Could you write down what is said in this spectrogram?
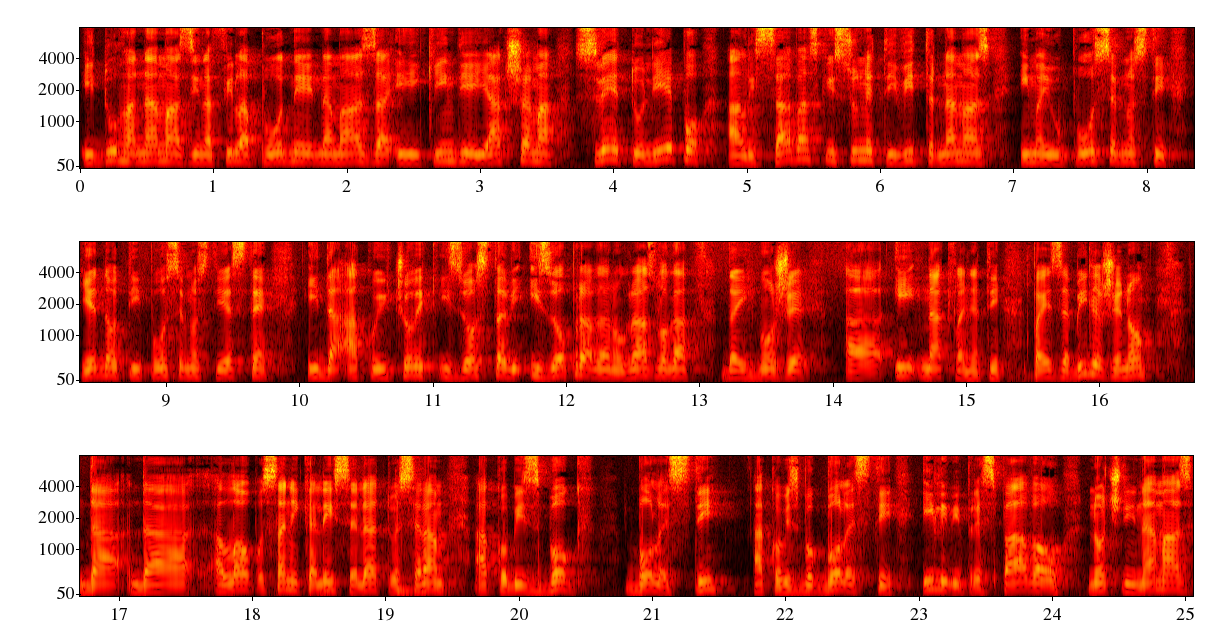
i duha namazi, na fila podne namaza i kindije i jakšama, sve je to lijepo, ali sabahski sunet i vitr namaz imaju posebnosti. Jedna od tih posebnosti jeste i da ako ih čovjek izostavi iz opravdanog razloga, da ih može a, i naklanjati. Pa je zabilježeno da, da Allah poslanik alaih salatu wasalam, ako bi zbog bolesti, ako bi zbog bolesti ili bi prespavao noćni namaz,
